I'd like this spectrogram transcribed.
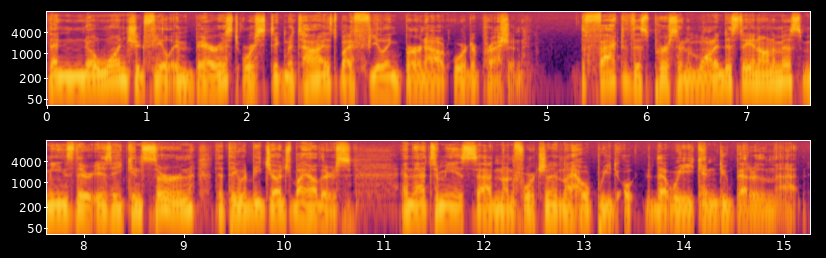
that no one should feel embarrassed or stigmatized by feeling burnout or depression the fact that this person wanted to stay anonymous means there is a concern that they would be judged by others. And that to me is sad and unfortunate. And I hope we oh, that we can do better than that.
